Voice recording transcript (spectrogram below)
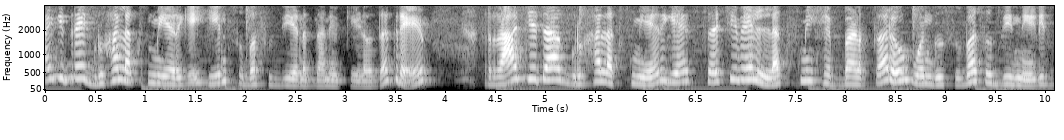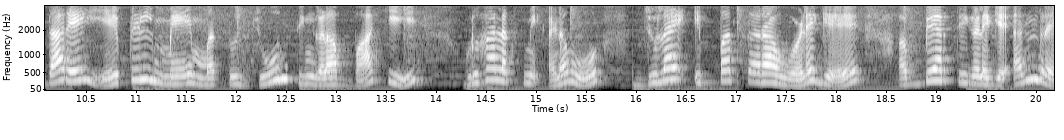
ಹಾಗಿದ್ರೆ ಗೃಹಲಕ್ಷ್ಮಿಯರಿಗೆ ಏನು ಶುಭ ಸುದ್ದಿ ಅನ್ನೋದನ್ನ ನೀವು ಕೇಳೋದಾದರೆ, ರಾಜ್ಯದ ಗೃಹಲಕ್ಷ್ಮಿಯರಿಗೆ ಸಚಿವೆ ಲಕ್ಷ್ಮಿ ಹೆಬ್ಬಾಳ್ಕರ್ ಒಂದು ಶುಭ ಸುದ್ದಿ ನೀಡಿದ್ದಾರೆ. ಏಪ್ರಿಲ್, ಮೇ ಮತ್ತು ಜೂನ್ ತಿಂಗಳ ಬಾಕಿ ಗೃಹಲಕ್ಷ್ಮಿ ಹಣವು ಜುಲೈ ಇಪ್ಪತ್ತರ ಒಳಗೆ ಅಭ್ಯರ್ಥಿಗಳಿಗೆ, ಅಂದರೆ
